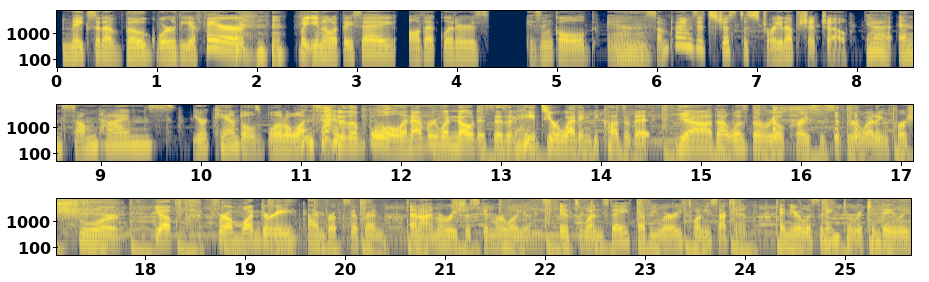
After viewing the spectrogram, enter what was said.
makes it a Vogue worthy affair. but you know what they say all that glitters isn't gold. And Mm. sometimes it's just a straight up shit show. yeah, and sometimes your candles blow to one side of the pool and everyone notices and hates your wedding because of it. Yeah, that was the real crisis of your wedding for sure. Yep. From Wondery, I'm Brooke Siffrinn, And I'm Aricia Skidmore Williams. It's Wednesday, February 22nd. and you're listening to Rich and Daily.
